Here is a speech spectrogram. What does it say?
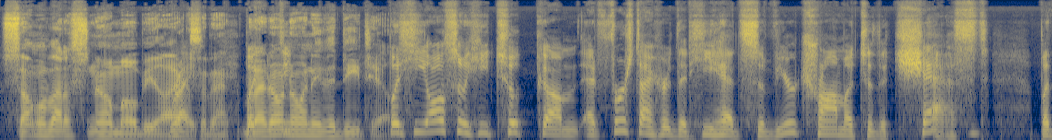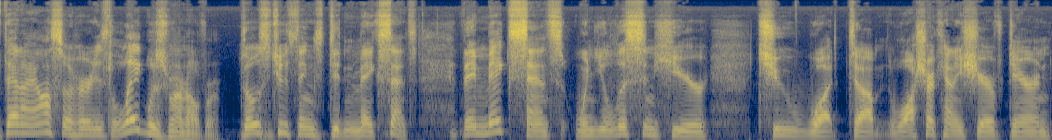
Something about a snowmobile Right. accident, but, But I don't did- know any of the details. But he also he took. Um, at first, I heard that he had severe trauma to the chest. But then I also heard his leg was run over. Those two things didn't make sense. They make sense when you listen here to what um, Washoe County Sheriff Darin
